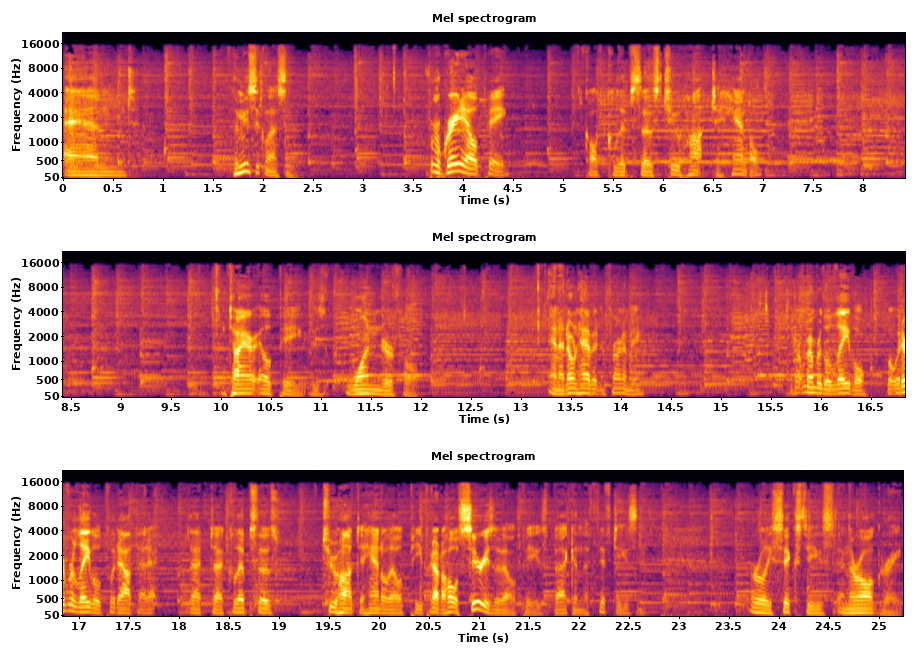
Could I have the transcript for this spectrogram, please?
And the music lesson from a great LP called Calypso's Too Hot to Handle. Entire LP is wonderful. And I don't have it in front of me. I don't remember the label, but whatever label put out that that uh, Calypso's Too Hot to Handle LP put out a whole series of LPs back in the 50s and early 60s, and they're all great.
